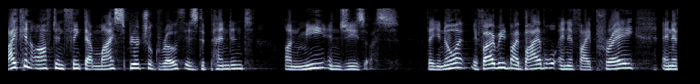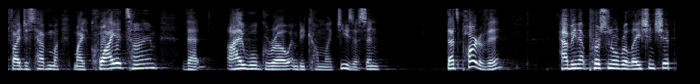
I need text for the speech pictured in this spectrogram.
I can often think that my spiritual growth is dependent on me and Jesus. That you know what? If I read my Bible and if I pray and if I just have my, my quiet time, that I will grow and become like Jesus. And that's part of it. Having that personal relationship,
